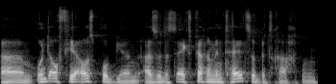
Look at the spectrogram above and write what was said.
Ähm, und auch viel ausprobieren, also das experimentell zu betrachten.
